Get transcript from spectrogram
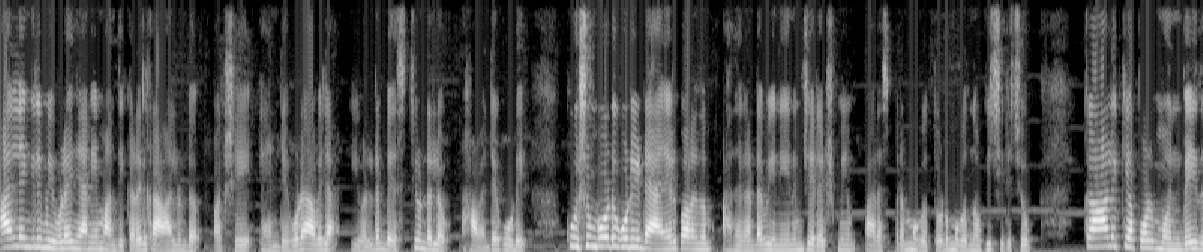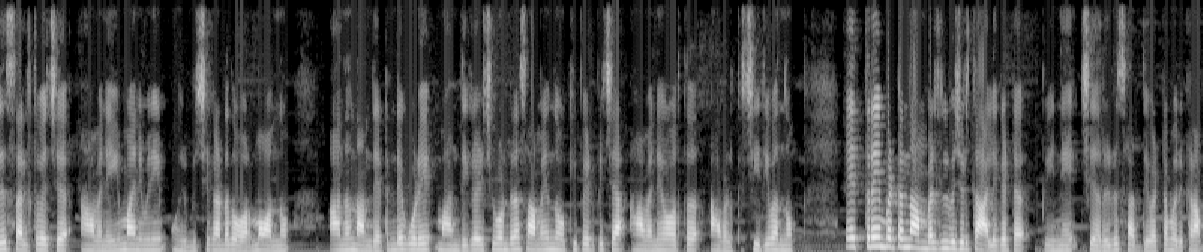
അല്ലെങ്കിലും ഇവളെ ഞാൻ ഈ മന്തിക്കടയിൽ കാണാനുണ്ട് പക്ഷേ എന്റെ കൂടെ ആവില്ല. ഇവളുടെ ബെസ്റ്റ് ഉണ്ടല്ലോ അവന്റെ കൂടെ. കുശുമ്പോട് കൂടി ഡാനിയൽ പറഞ്ഞതും അത് കണ്ട വിനയനും ജയലക്ഷ്മിയും പരസ്പരം മുഖത്തോട് മുഖം നോക്കി ചിരിച്ചു. കാളിക്ക് അപ്പോൾ മുൻപേ ഇത് സ്ഥലത്ത് വെച്ച് അവനെയും മനുവിനെയും ഒരുമിച്ച് കണ്ടത് ഓർമ്മ വന്നു. അന്ന് നന്ദേട്ടന്റെ കൂടെ മന്തി കഴിച്ചു കഴിച്ചുകൊണ്ടിരുന്ന സമയം നോക്കി പേടിപ്പിച്ച അവനെ ഓർത്ത് അവൾക്ക് ചിരി വന്നു. എത്രയും പെട്ടെന്ന് അമ്പലത്തിൽ വെച്ചൊരു താലികെട്ട് പിന്നെ ചെറിയൊരു സദ്യവട്ടം ഒരുക്കണം.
